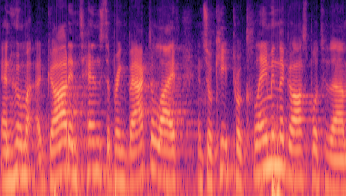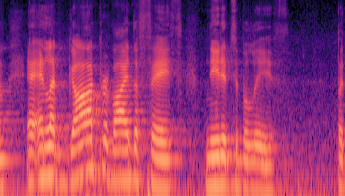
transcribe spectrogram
and whom God intends to bring back to life. And so keep proclaiming the gospel to them and, and let God provide the faith needed to believe. But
